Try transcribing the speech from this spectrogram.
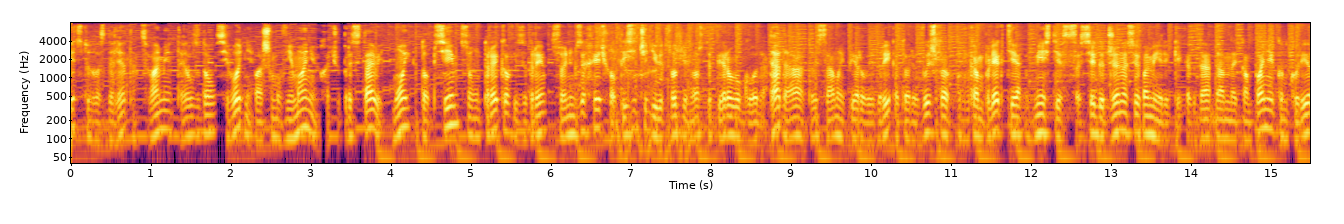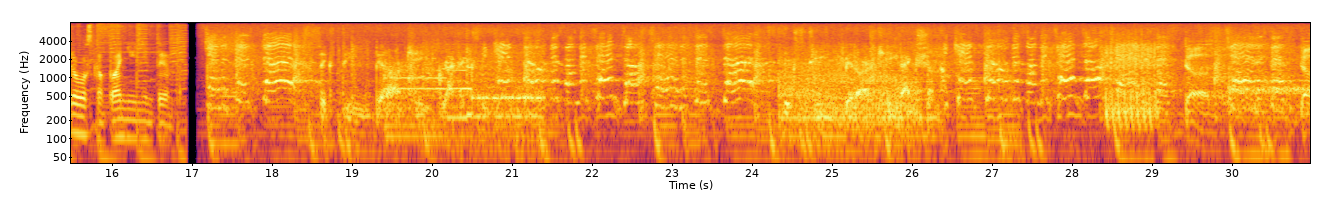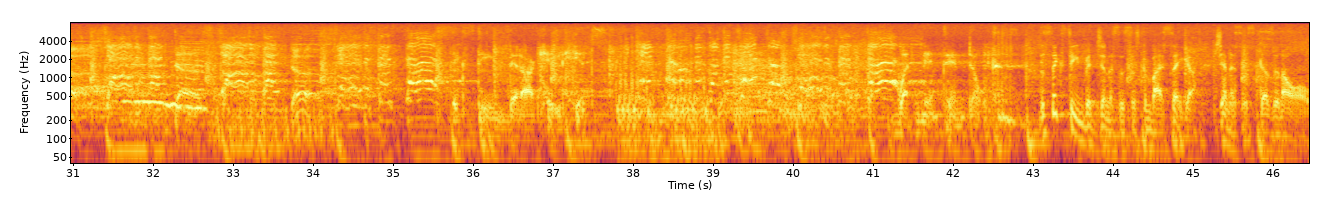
Приветствую вас, Долета, с вами Tails Doll. Сегодня вашему вниманию хочу представить мой топ-7 саундтреков из игры Sonic the Hedgehog 1991 года. Да-да, той самой первой игры, которая вышла в комплекте вместе с Sega Genesis в Америке, когда данная компания конкурировала с компанией Nintendo. 16-bit arcade graphics. Nintendo? The 16-bit Genesis system by Sega. Genesis does it all.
